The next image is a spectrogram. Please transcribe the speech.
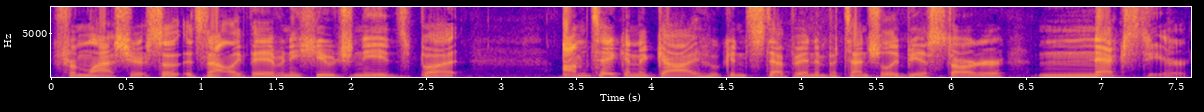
from last year, so it's not like they have any huge needs. But I'm taking a guy who can step in and potentially be a starter next year.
